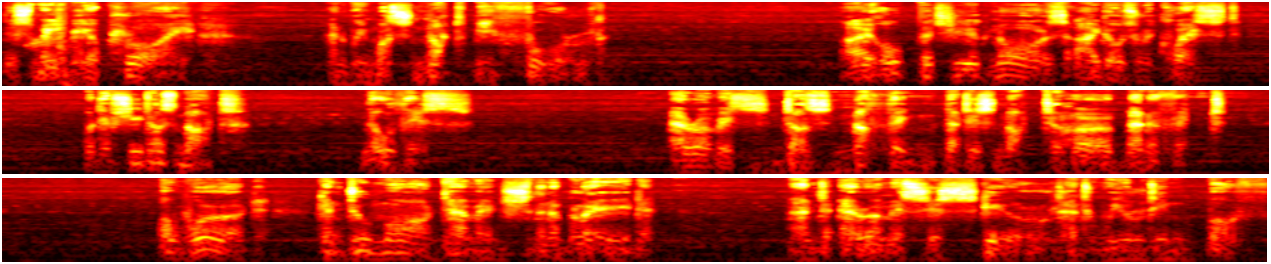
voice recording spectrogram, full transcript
This may be a ploy, and we must not be fooled. I hope that she ignores Eido's request, but if she does not, know this. Eramis does nothing that is not to her benefit. A word can do more damage than a blade, and Eramis is skilled at wielding both.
